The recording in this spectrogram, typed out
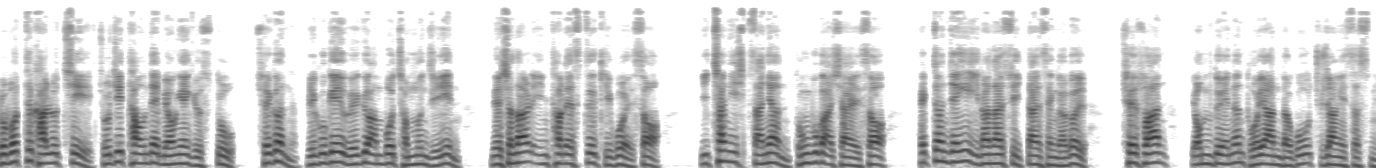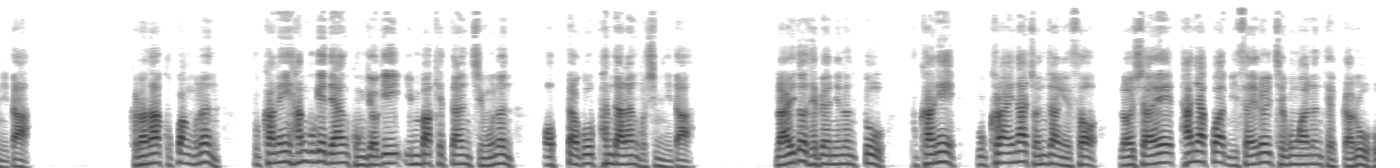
로버트 갈루치 조지타운대 명예교수도 최근 미국의 외교안보 전문지인 내셔널 인터레스트 기고에서 2024년 동북아시아에서 핵전쟁이 일어날 수 있다는 생각을 최소한 염두에는 둬야 한다고 주장했었습니다. 그러나 국방부는 북한의 한국에 대한 공격이 임박했다는 징후는 없다고 판단한 것입니다. 라이더 대변인은 또 북한이 우크라이나 전장에서 러시아에 탄약과 미사일을 제공하는 대가로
